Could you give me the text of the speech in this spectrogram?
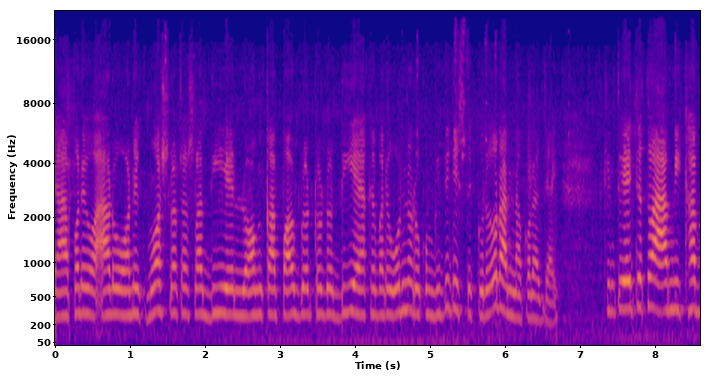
তারপরে আরও অনেক মশলা টশলা দিয়ে, লঙ্কা, পাউডার টাউডার দিয়ে একেবারে অন্যরকম বিধিকিস্তি করেও রান্না করা যায়। কিন্তু এটা তো আমি খাব।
